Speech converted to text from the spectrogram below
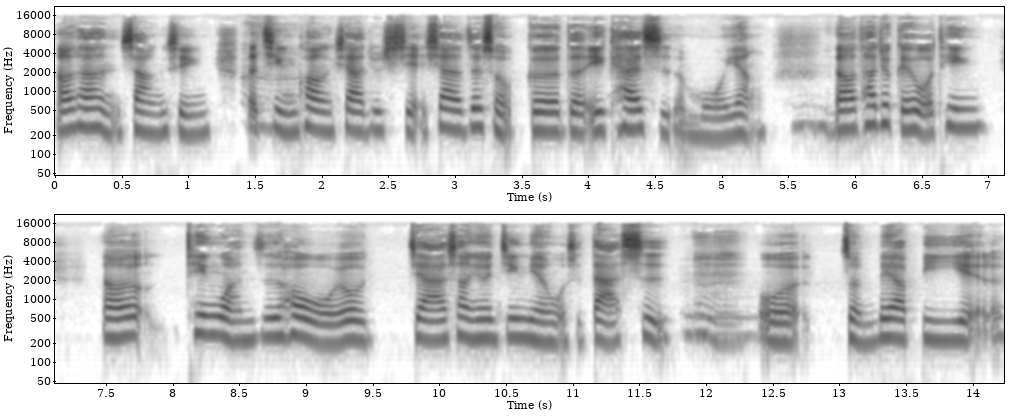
然后他很伤心的情况下，就写下了这首歌的一开始的模样，然后他就给我听，然后听完之后，我又加上，因为今年我是大四，嗯。我准备要毕业了，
